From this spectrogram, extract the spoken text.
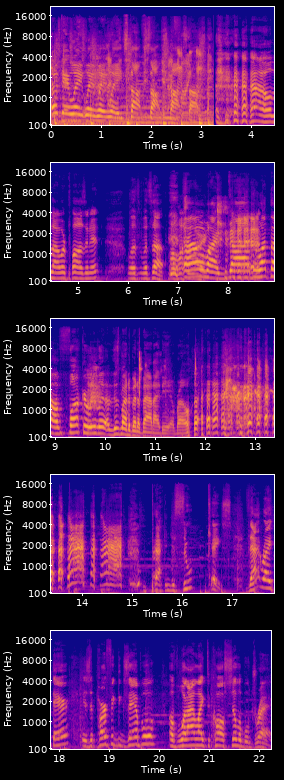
Okay, wait, wait, wait, wait. Stop, stop, stop, stop. Hold on, we're pausing it. What's what's up? Oh, oh my god, what the fuck are we li- This might have been a bad idea, bro. Packing your suitcase. That right there is a perfect example of what I like to call syllable drag,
